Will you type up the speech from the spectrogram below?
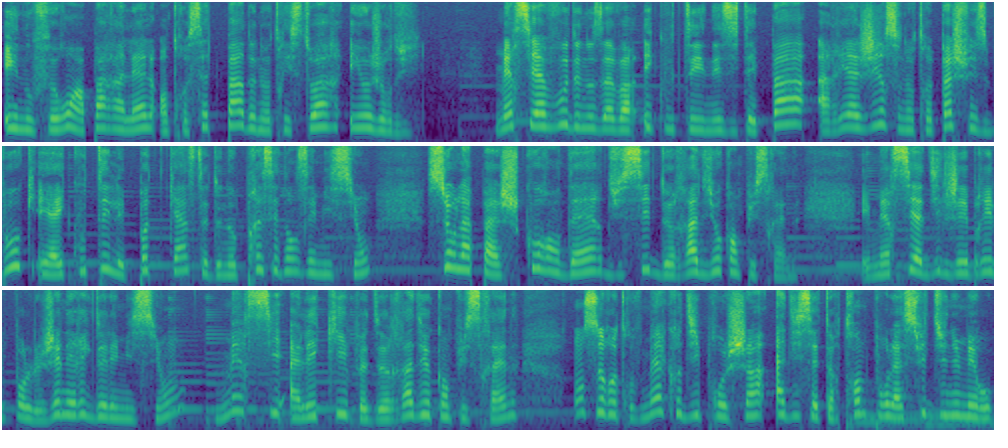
et nous ferons un parallèle entre cette part de notre histoire et aujourd'hui. Merci à vous de nous avoir écoutés. N'hésitez pas à réagir sur notre page Facebook et à écouter les podcasts de nos précédentes émissions sur la page courant d'air du site de Radio Campus Rennes. Et merci à Dil Gébril pour le générique de l'émission. Merci à l'équipe de Radio Campus Rennes. On se retrouve mercredi prochain à 17h30 pour la suite du numéro.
